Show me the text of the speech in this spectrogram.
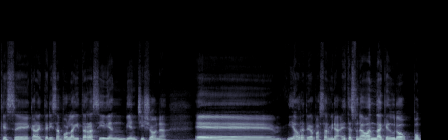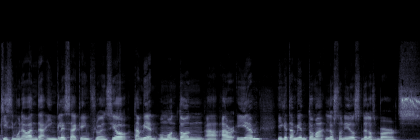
que se caracteriza por la guitarra así bien, bien chillona. Eh, y ahora te voy a pasar, mira, esta es una banda que duró poquísimo, una banda inglesa que influenció también un montón a REM y que también toma los sonidos de los Birds.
